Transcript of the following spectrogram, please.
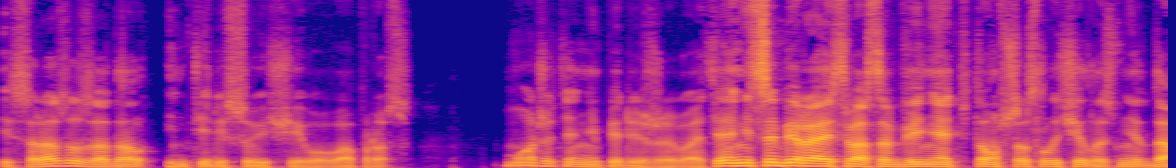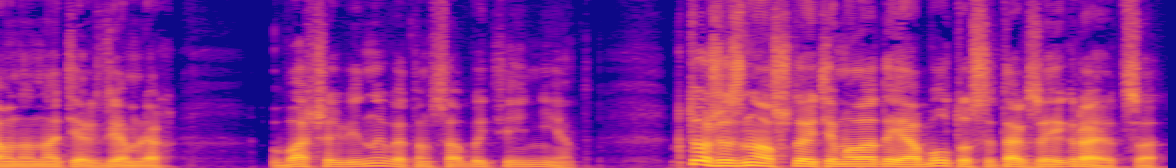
и сразу задал интересующий его вопрос. «Можете не переживать. Я не собираюсь вас обвинять в том, что случилось недавно на тех землях. Вашей вины в этом событии нет. Кто же знал, что эти молодые оболтусы так заиграются?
